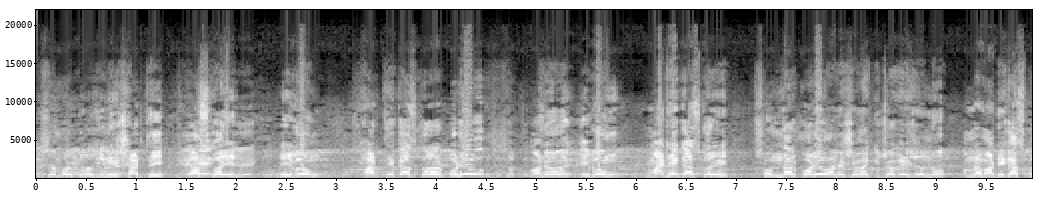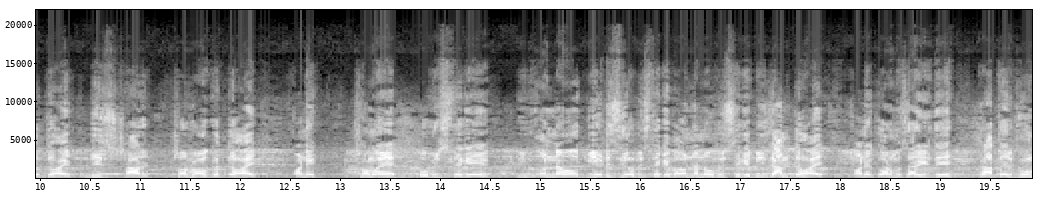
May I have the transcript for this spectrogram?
ডিসেম্বর ক্লোজিংয়ের স্বার্থে কাজ করেন। এবং স্বার্থে কাজ করার পরেও এবং মাঠে কাজ করে, সন্ধ্যার পরেও অনেক সময় কৃষকের জন্য আমরা মাঠে কাজ করতে হয়, বীজ সার সরবরাহ করতে হয়। অনেক সময়ে অফিস থেকে অন্য বিএডিসি অফিস থেকে বা অন্যান্য অফিস থেকে বীজ আনতে হয়। অনেক কর্মচারীতে রাতের ঘুম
